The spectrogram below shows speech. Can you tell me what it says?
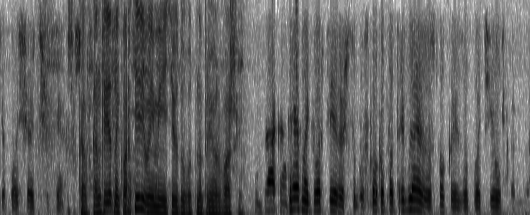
теплосчетчики? В конкретной квартире вы имеете в виду, вот, например, вашей? Да, конкретно квартиры, чтобы сколько потребляю, за столько и заплатил. Как бы.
